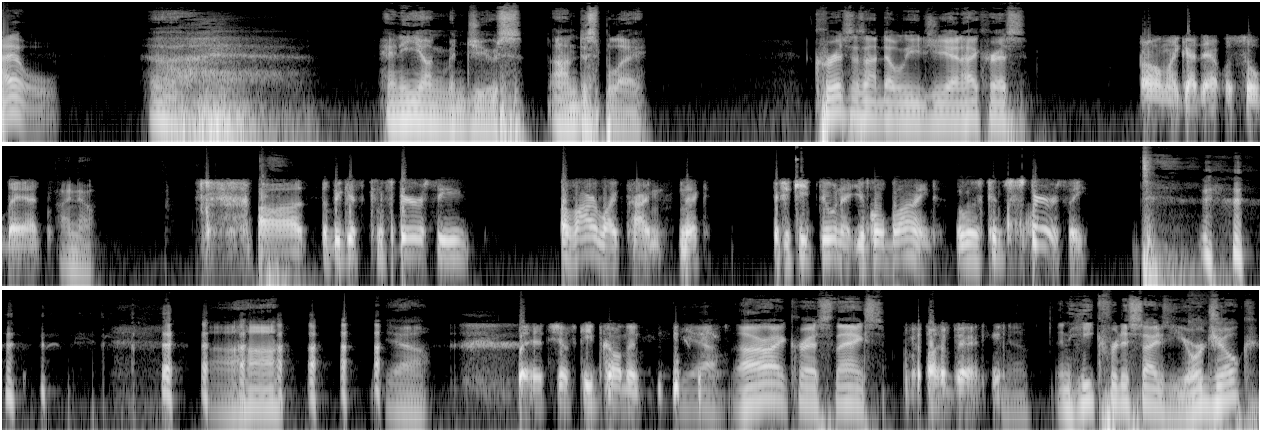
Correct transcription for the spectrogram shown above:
Oh, Henny Youngman juice on display. Chris is on WGN. Hi, Chris. Oh my god, that was so bad. I know. Uh, the biggest conspiracy of our lifetime, Nick. If you keep doing it, you go blind. It was a conspiracy. Uh huh. yeah. The hits just keep coming. Yeah. All right, Chris. Thanks. Yeah. And he criticized your joke.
